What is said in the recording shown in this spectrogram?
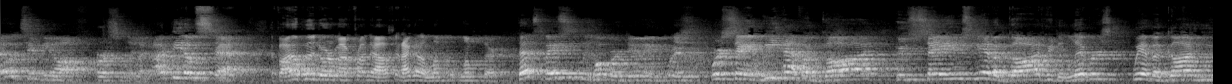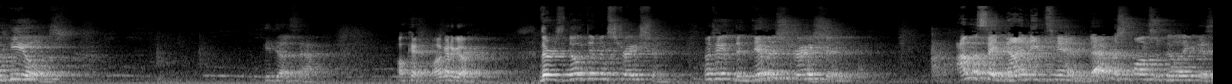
that would tick me off personally. Like I'd be upset if I open the door to my front house and I got a lump, lump there. That's basically what we're doing. We're, we're saying we have a God who saves, we have a God who delivers, we have a God who heals. He does that. Okay, well, I gotta go. There's no demonstration. I'm tell you, the demonstration, I'm gonna say 90 10. That responsibility is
